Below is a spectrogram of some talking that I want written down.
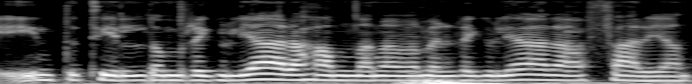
inte till de reguljära hamnarna med den reguljära färjan.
